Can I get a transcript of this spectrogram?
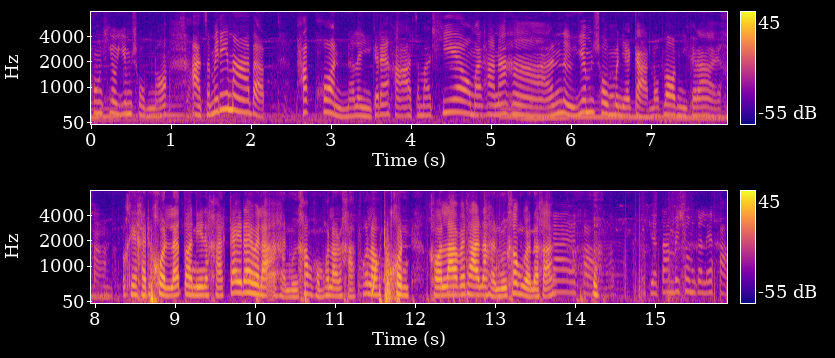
ท่องเที่ยวเยี่ยมชมเนาะอาจจะไม่ได้มาแบบ พักผ่อนอะไรอย่างนี้ก็ได้ค่ะ อาจจะมาเที่ยวมาทานอาหาร หรือเยี่ยมชมบรรยากาศรอบๆนี้ก็ได้ค่ะ โอเคค่ะทุกคนและตอนนี้นะคะ ใกล้ได้เวลาอาหารมื้อค่ำของพวกเราแล้วค่ะ พวกเราทุกคนขอลาไปทานอาหารมื้อค่ำก่อนนะคะ ได้ค่ะ เดี๋ยวตามไปชมกันเลยค่ะ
